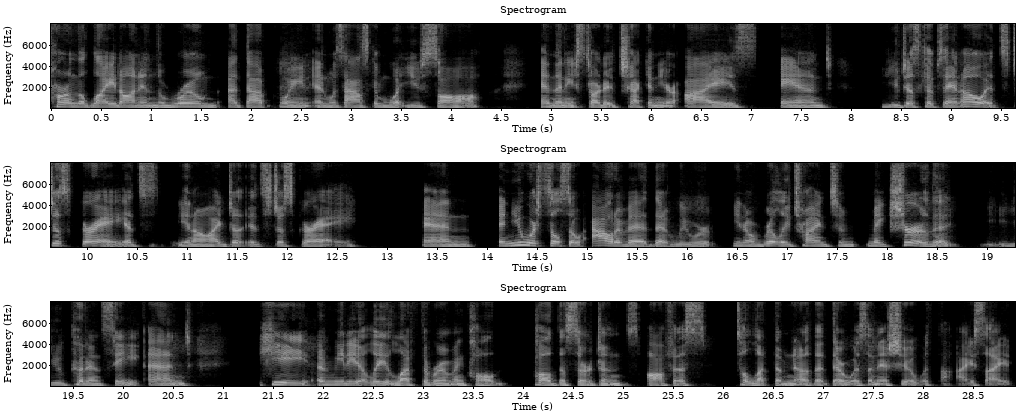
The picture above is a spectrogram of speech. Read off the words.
turned the light on in the room at that point and was asking what you saw. And then he started checking your eyes and you just kept saying, "Oh, it's just gray. It's, you know, I just it's just gray." And and you were still so out of it that we were, you know, really trying to make sure that you couldn't see. And he immediately left the room and called called the surgeon's office to let them know that there was an issue with the eyesight.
